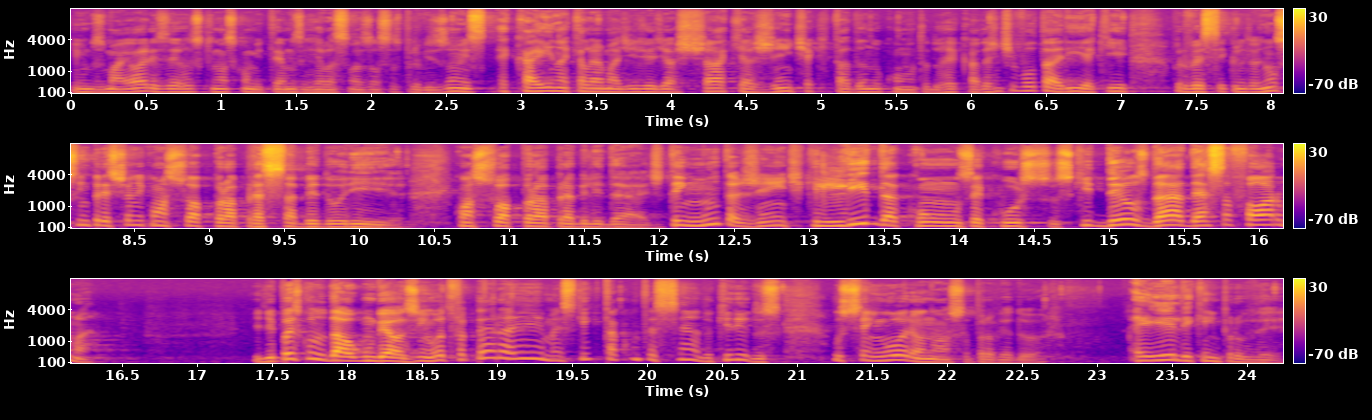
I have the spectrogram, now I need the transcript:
E um dos maiores erros que nós cometemos em relação às nossas provisões é cair naquela armadilha de achar que a gente é que está dando conta do recado. A gente voltaria aqui para o versículo então, não se impressione com a sua própria sabedoria, com a sua própria habilidade. Tem muita gente que lida com os recursos que Deus dá dessa forma. E depois, quando dá algum belzinho outro, fala: peraí, mas o que está acontecendo? Queridos, o Senhor é o nosso provedor. É Ele quem provê.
